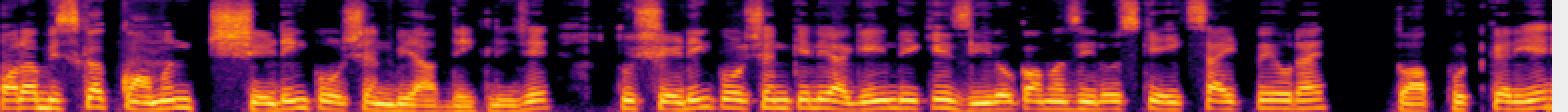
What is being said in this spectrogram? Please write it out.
और अब इसका कॉमन शेडिंग पोर्शन भी आप देख लीजिए। तो शेडिंग पोर्शन के लिए अगेन देखिए ज़ीरो कॉमा ज़ीरो इसके एक साइड पे हो रहा है। तो आप पुट करिए।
